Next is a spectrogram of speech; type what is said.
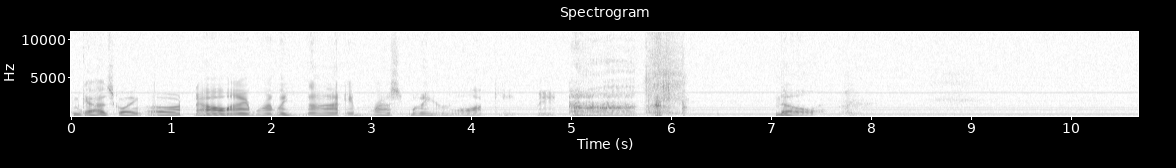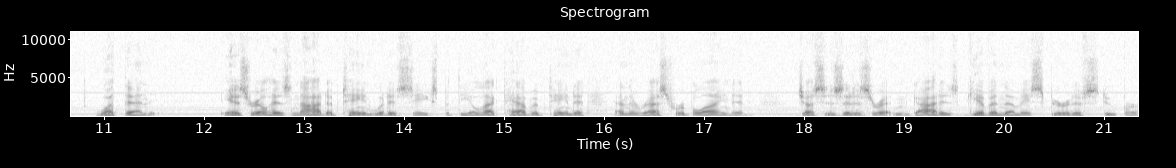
And God's going, Oh, no, I'm really not impressed by your law keeping. no. What then? Israel has not obtained what it seeks, but the elect have obtained it, and the rest were blinded. Just as it is written, God has given them a spirit of stupor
